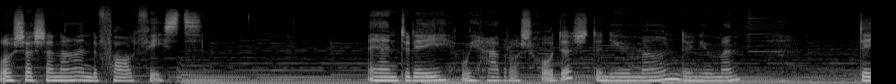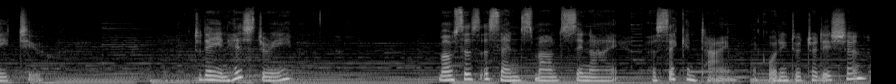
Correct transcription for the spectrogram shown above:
Rosh Hashanah and the fall feasts. And today we have Rosh Chodesh, the new moon, the new month, day two. Today in history, Moses ascends Mount Sinai a second time, according to tradition.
